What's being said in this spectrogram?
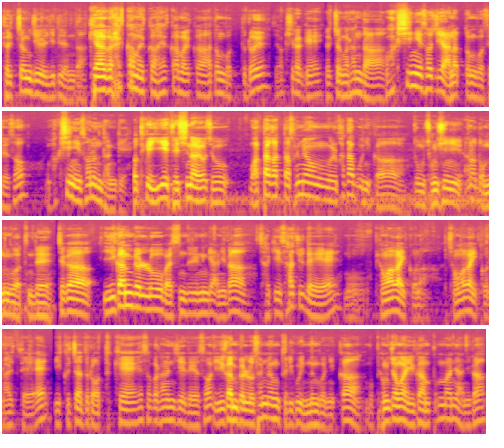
결정지을 일이 된다. 계약을 할까 말까 할까 말까 하던 것들을 확실하게 결정을 한다. 확신이 서지 않았던 것에서 확신이 서는 단계. 어떻게 이해되시나요? 저 왔다 갔다 설명을 하다 보니까 너무 정신이 하나도 없는 것 같은데 제가 일간별로 말씀드리는 게 아니라 자기 사주 내에 뭐 병화가 있거나 정화가 있거나 할 때 이 글자들을 어떻게 해석을 하는지에 대해서 일간별로 설명드리고 있는 거니까 뭐 병정화 일간뿐만이 아니라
